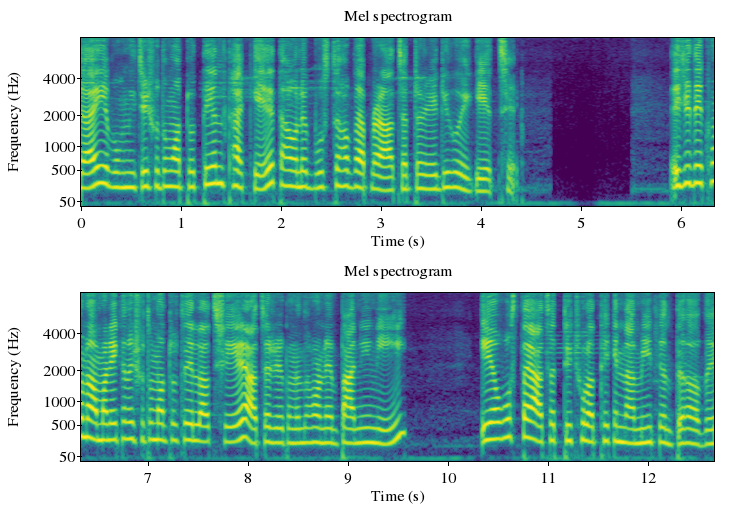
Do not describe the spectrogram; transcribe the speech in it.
যায় এবং নিচে শুধুমাত্র তেল থাকে, তাহলে বুঝতে হবে আপনার আচারটা রেডি হয়ে গিয়েছে। এই যে দেখুন, আমার এখানে শুধুমাত্র তেল আছে আচারের কোনো ধরনের পানি নেই। এই অবস্থায় আচারটি চুলা থেকে নামিয়ে ফেলতে হবে।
